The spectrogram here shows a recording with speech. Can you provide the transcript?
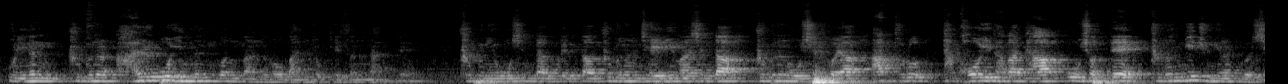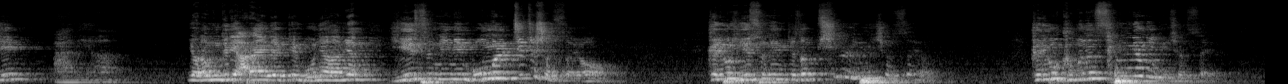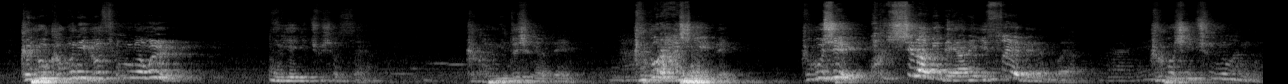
우리는 그분을 알고 있는 것만으로 만족해서는 안 돼. 그분이 오신다 그랬다. 그분은 재림하신다. 그분은 오실 거야. 앞으로 다 거의 다가 다 오셨대. 그런 게 중요한 것이 아니야. 여러분들이 알아야 될 게 뭐냐 하면 예수님이 몸을 찢으셨어요. 그리고 예수님께서 피를 흘리셨어요. 그리고 그분은 생명이 되셨어요. 그리고 그분이 그 생명을 우리에게 주셨어요. 그걸 믿으셔야 돼. 그걸 아셔야 돼. 그것이 확실하게 내 안에 있어야 되는 거야. 그것이 중요한 거야.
